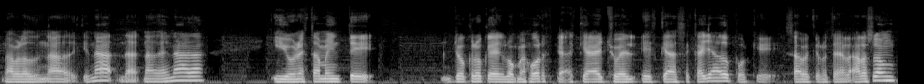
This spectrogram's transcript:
no ha hablado nada de que nada, nada de nada, y honestamente yo creo que lo mejor que, ha hecho él es quedarse callado porque sabe que no tiene la razón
